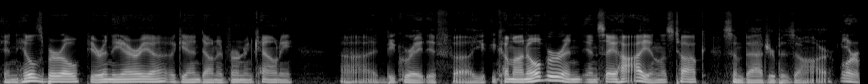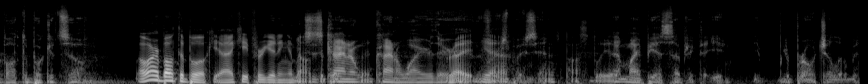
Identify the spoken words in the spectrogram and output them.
in Hillsboro. If you're in the area, again down in Vernon County. Uh, it'd be great if uh, you could come on over and, and say hi and let's talk some Badger Bizarre Or about the book itself, or about the book. Yeah, I keep forgetting about which is kind of kind of why you're there right. in the yeah, first place. Yeah. that's possibly it. That might be a subject that you you, you broach a little bit.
